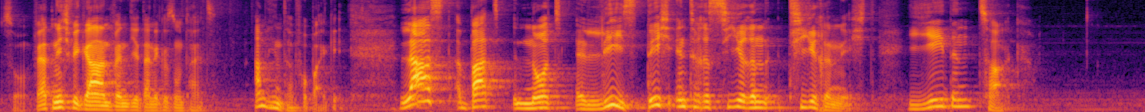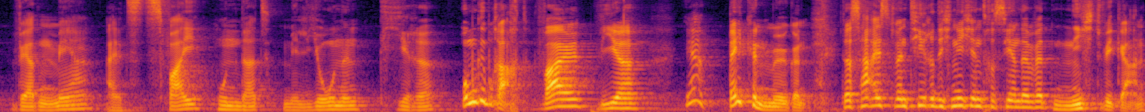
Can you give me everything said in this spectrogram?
So, werd nicht vegan, wenn dir deine Gesundheit am Hintern vorbeigeht. Last but not least, dich interessieren Tiere nicht. Jeden Tag werden mehr als 200 Millionen Tiere umgebracht, weil wir ja, Bacon mögen. Das heißt, wenn Tiere dich nicht interessieren, dann wird nicht vegan.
